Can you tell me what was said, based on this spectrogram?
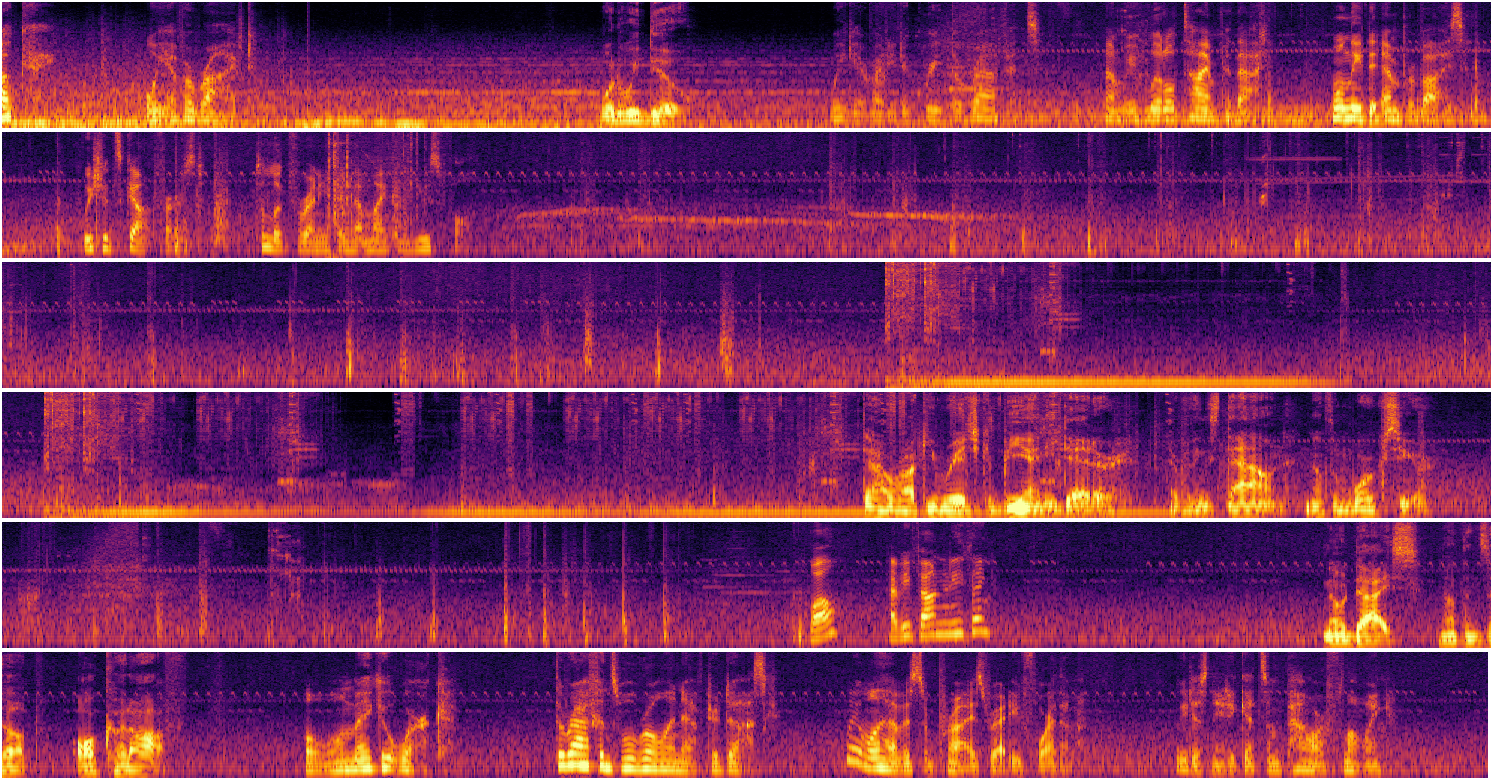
Okay, we have arrived. What do we do? We get ready to greet the Raffens, and we've little time for that. We'll need to improvise. We should scout first, to look for anything that might be useful. Doubt Rocky Ridge could be any deader. Everything's down. Nothing works here. Well, have you found anything? No dice. Nothing's up. All cut off. Well, we'll make it work. The Raffens will roll in after dusk. We will have a surprise ready for them. We just need to get some power flowing.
